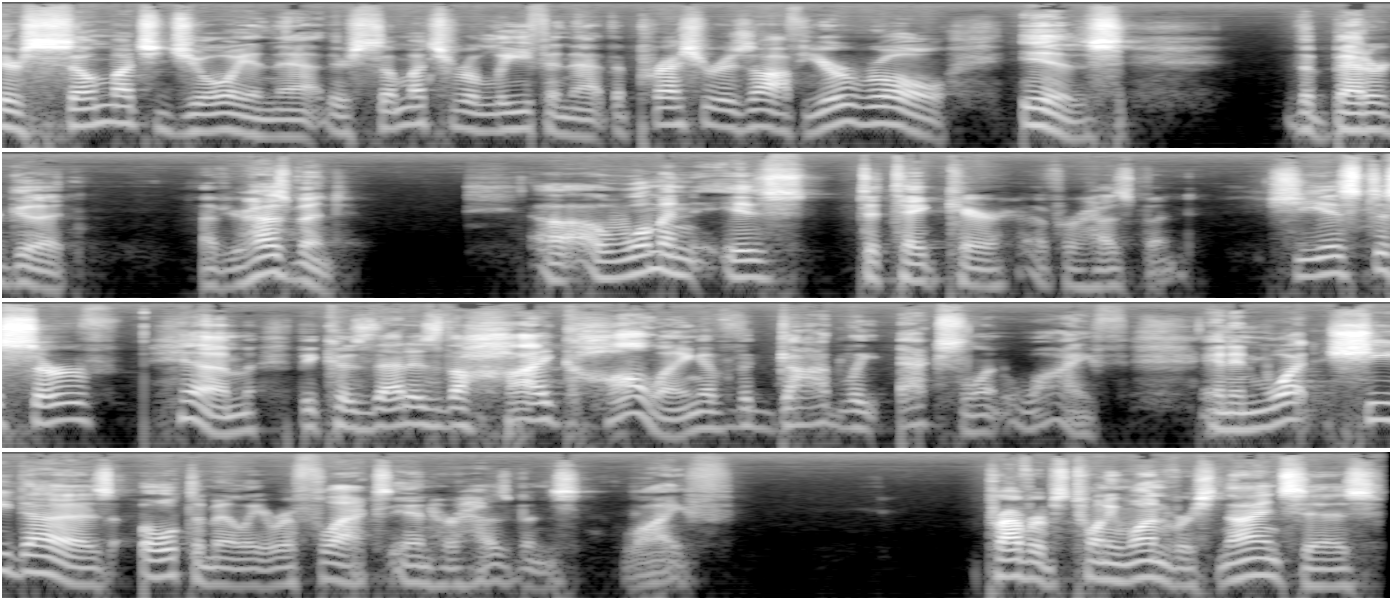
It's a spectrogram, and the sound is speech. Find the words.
there's so much joy in that. There's so much relief in that. The pressure is off. Your role is the better good of your husband. Uh, a woman is to take care of her husband. She is to serve him because that is the high calling of the godly, excellent wife. And in what she does ultimately reflects in her husband's life. Proverbs 21, verse 9 says,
